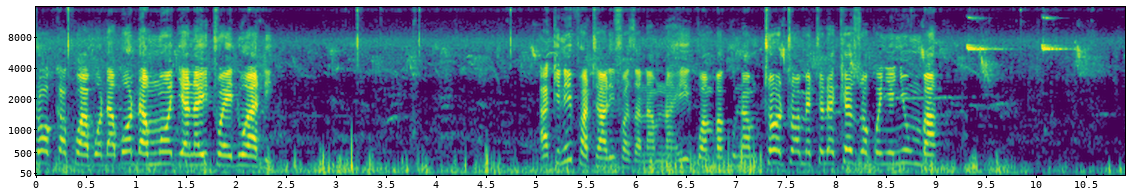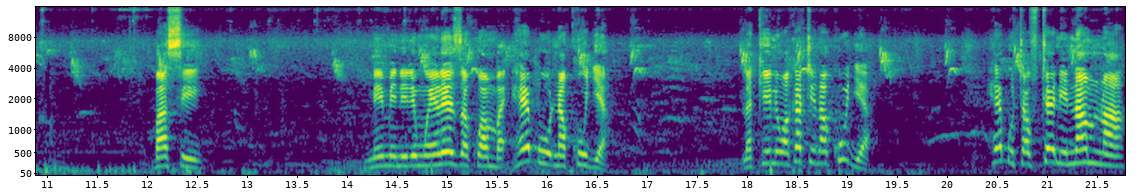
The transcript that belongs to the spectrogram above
kutoka kwa bodaboda mmoja anaitwa Edwardi akinipa taarifa za namna hii kwamba kuna mtoto ametelekezwa kwenye nyumba. Basi mimi nilimweleza kwamba hebu nakuja, lakini wakati nakuja, hebu tafuteni namna.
